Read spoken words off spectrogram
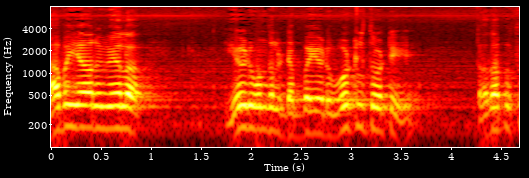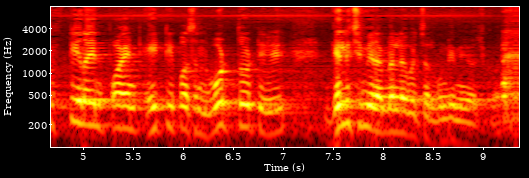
యాభై ఆరు వేల ఏడు వందల డెబ్బై ఏడు ఓట్లతోటి దాదాపు fifty nine point eighty percent ఓట్తోటి గెలిచి మీరు ఎమ్మెల్యేకి వచ్చారు ఉండి నియోజకవర్గం.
